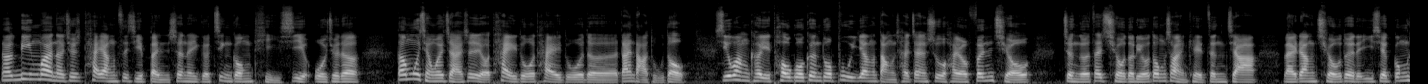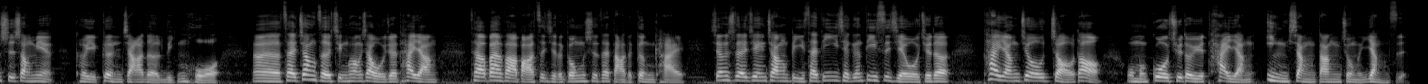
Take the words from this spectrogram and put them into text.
那另外呢，就是太阳自己本身的一个进攻体系，我觉得。到目前为止还是有太多太多的单打独斗，希望可以透过更多不一样的挡拆战术，还有分球，整个在球的流动上也可以增加，来让球队的一些攻势上面可以更加的灵活。那在这样子的情况下，我觉得太阳才有办法把自己的攻势再打得更开。像是在今天这场比赛第一节跟第四节，我觉得太阳就找到我们过去对于太阳印象当中的样子。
